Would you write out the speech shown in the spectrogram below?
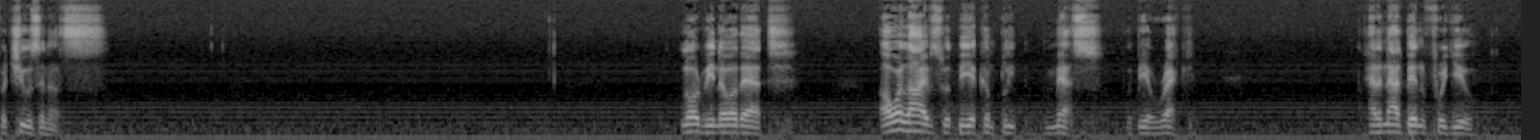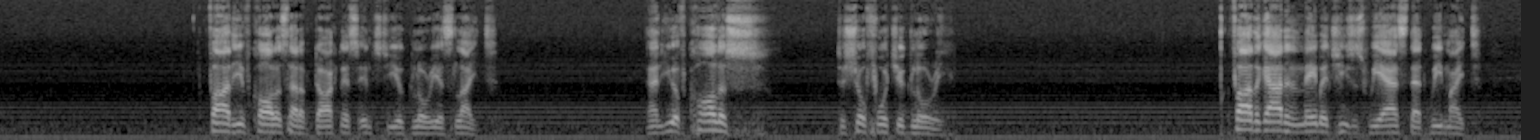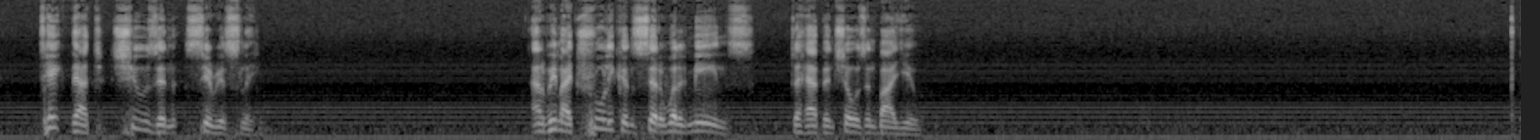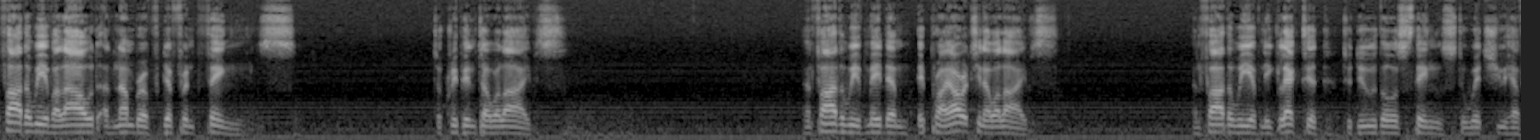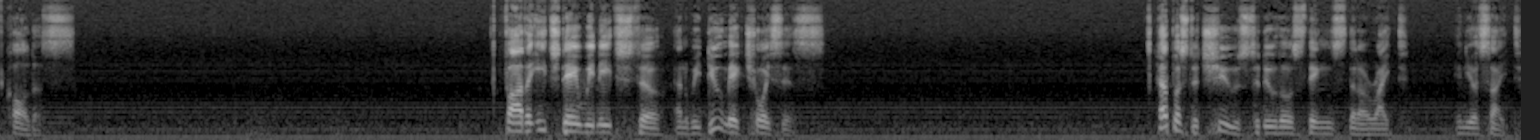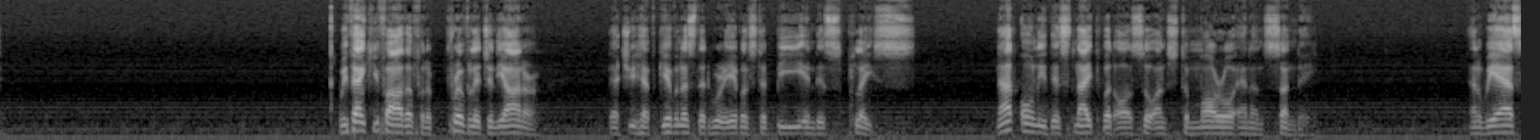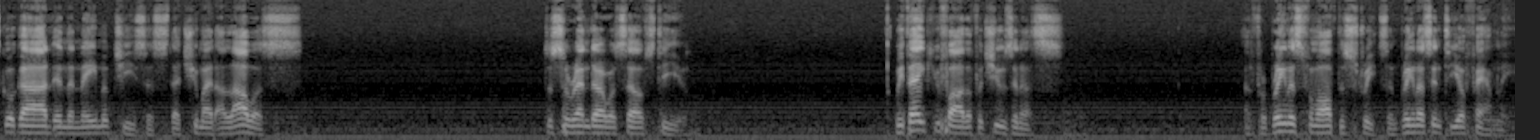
for choosing us. Lord, we know that our lives would be a complete mess, would be a wreck, had it not been for you. Father, you've called us out of darkness into your glorious light. And you have called us to show forth your glory. Father God, in the name of Jesus, we ask that we might take that choosing seriously. And we might truly consider what it means to have been chosen by you. Father, we have allowed a number of different things to creep into our lives. And Father, we've made them a priority in our lives. And Father, we have neglected to do those things to which you have called us. Father, each day we need to, and we do make choices. Help us to choose to do those things that are right in your sight. We thank you, Father, for the privilege and the honor that you have given us that we're able to be in this place. Not only this night, but also on tomorrow and on Sunday. And we ask, O oh God, in the name of Jesus, that you might allow us to surrender ourselves to you. We thank you, Father, for choosing us and for bringing us from off the streets and bringing us into your family.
